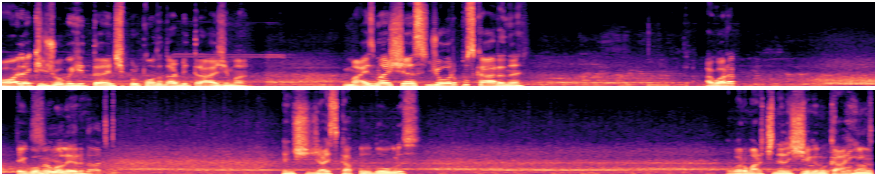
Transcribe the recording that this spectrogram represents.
Olha que jogo irritante por conta da arbitragem, mano. Mais uma chance de ouro pros caras, né? Agora. Pegou meu é goleiro. A gente já escapa do Douglas. Agora o Martinelli chega no carrinho.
